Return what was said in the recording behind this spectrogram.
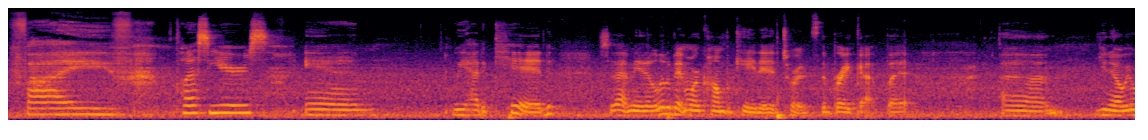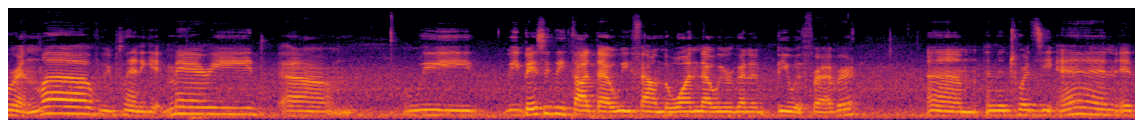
five plus years, and we had a kid, so that made it a little bit more complicated towards the breakup. But, um, you know, we were in love. We planned to get married. Um, we we basically thought that we found the one that we were gonna be with forever. Um, and then towards the end, it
